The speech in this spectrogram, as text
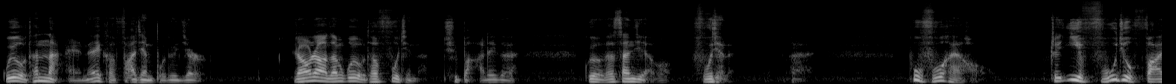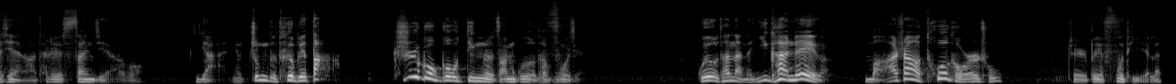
鬼友他奶奶可发现不对劲儿，然后让咱们鬼友他父亲呢去把这个鬼友他三姐夫扶起来。不服还好，这一服就发现啊，他这三姐夫眼睛睁得特别大，直勾勾盯着咱们鬼友他父亲。鬼友他奶奶一看这个，马上脱口而出：“这是被附体了。”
